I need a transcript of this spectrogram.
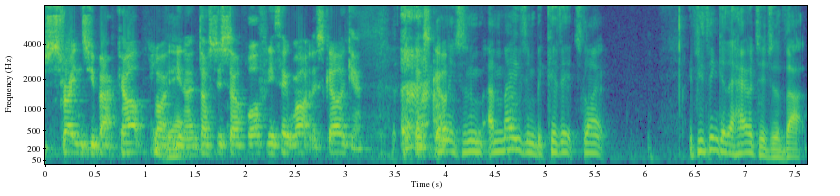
straightens you back up, like Yeah. you know dust yourself off, and you think, right, let's go again, let's go. It's amazing because it's like, if you think of the heritage of that.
